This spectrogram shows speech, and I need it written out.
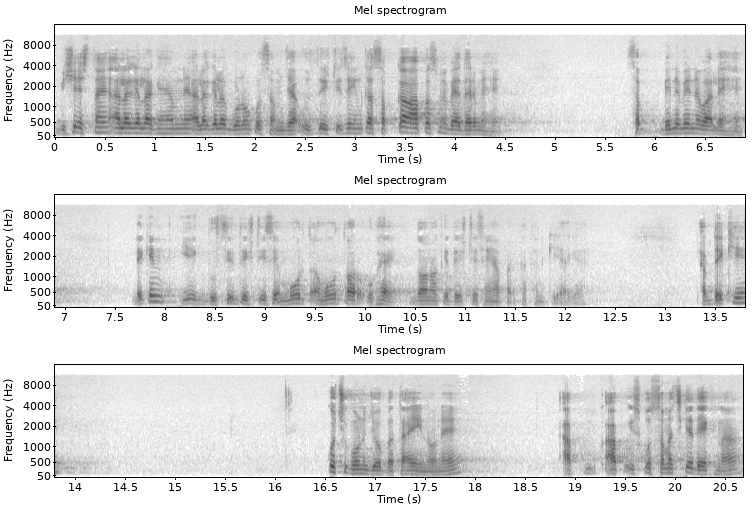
विशेषताएँ अलग अलग हैं। हमने अलग अलग गुणों को समझा। उस दृष्टि से इनका सबका आपस में वैधर्म है। सब भिन्न भिन्न वाले हैं। लेकिन ये एक दूसरी दृष्टि से मूर्त, अमूर्त और उभय दोनों की दृष्टि से यहाँ पर कथन किया गया। अब देखिए, कुछ गुण जो बताए इन्होंने, आप आप इसको समझ के देखना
